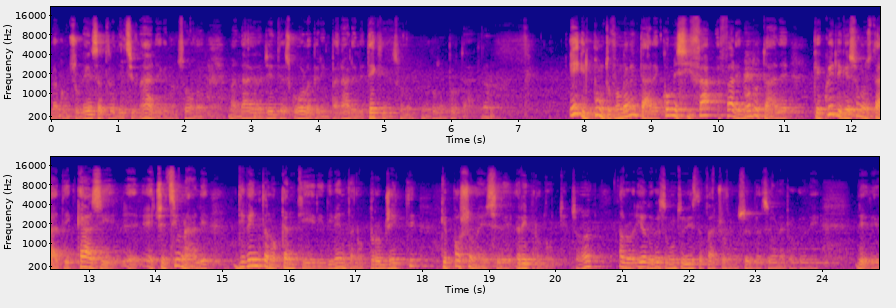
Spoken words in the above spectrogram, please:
la consulenza tradizionale, che non sono mandare la gente a scuola per imparare le tecniche, sono una cosa importante. No? E il punto fondamentale è come si fa a fare in modo tale che quelli che sono stati casi eh, eccezionali diventano cantieri, diventano progetti che possono essere riprodotti. Insomma. Allora io da questo punto di vista faccio un'osservazione proprio di, di, di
